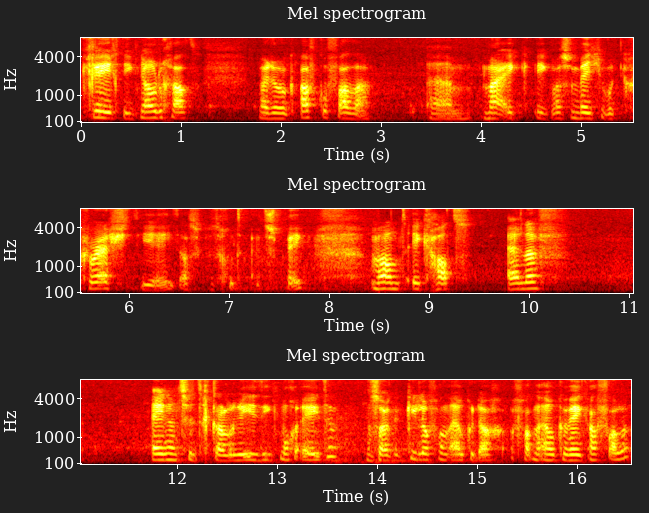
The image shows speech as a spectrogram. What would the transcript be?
kreeg die ik nodig had. Waardoor ik af kon vallen. Um, maar ik, ik was een beetje op een crash dieet, als ik het goed uitspreek. Want ik had 11 21 calorieën die ik mocht eten. Dan zou ik een kilo van elke dag, van elke week afvallen.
